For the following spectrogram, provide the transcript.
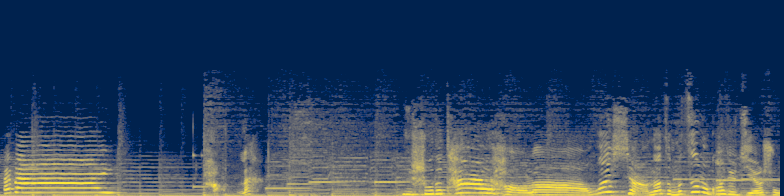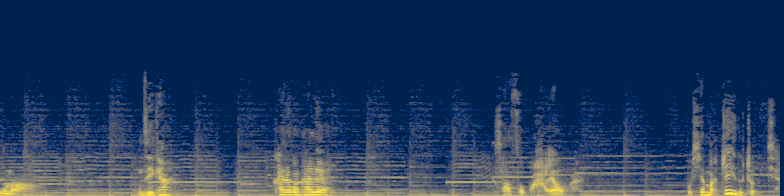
拜拜。好了，你说的太好了，我想呢，怎么这么快就结束了？你自己看，看着观看率，下次我们还要玩。我先把这个整一下，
